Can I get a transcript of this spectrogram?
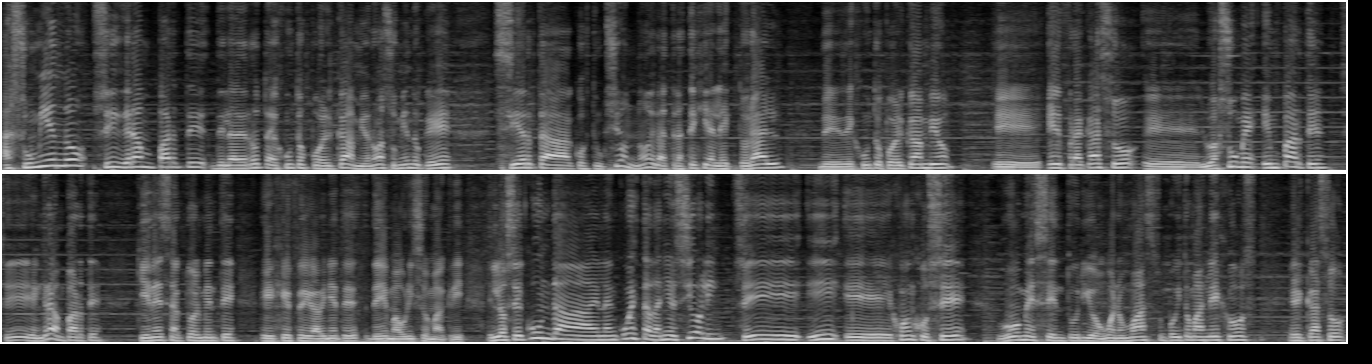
asumiendo sí, gran parte de la derrota de Juntos por el Cambio, ¿no? Asumiendo que cierta construcción ¿no? de la estrategia electoral de, Juntos por el Cambio, eh, el fracaso eh, lo asume en parte, ¿sí? en gran parte, quien es actualmente el jefe de gabinete de Mauricio Macri. Lo secunda en la encuesta Daniel Scioli ¿sí? y Juan José Gómez Centurión. Bueno, más, un poquito más lejos, el caso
